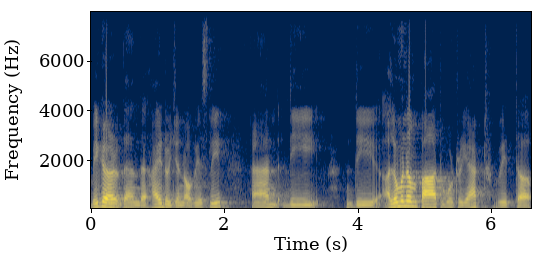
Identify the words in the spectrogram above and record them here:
bigger than the hydrogen obviously and the the aluminum part would react with the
